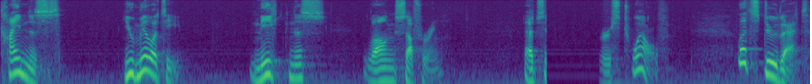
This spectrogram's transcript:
kindness, humility, meekness, long suffering. That's verse 12. Let's do that.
